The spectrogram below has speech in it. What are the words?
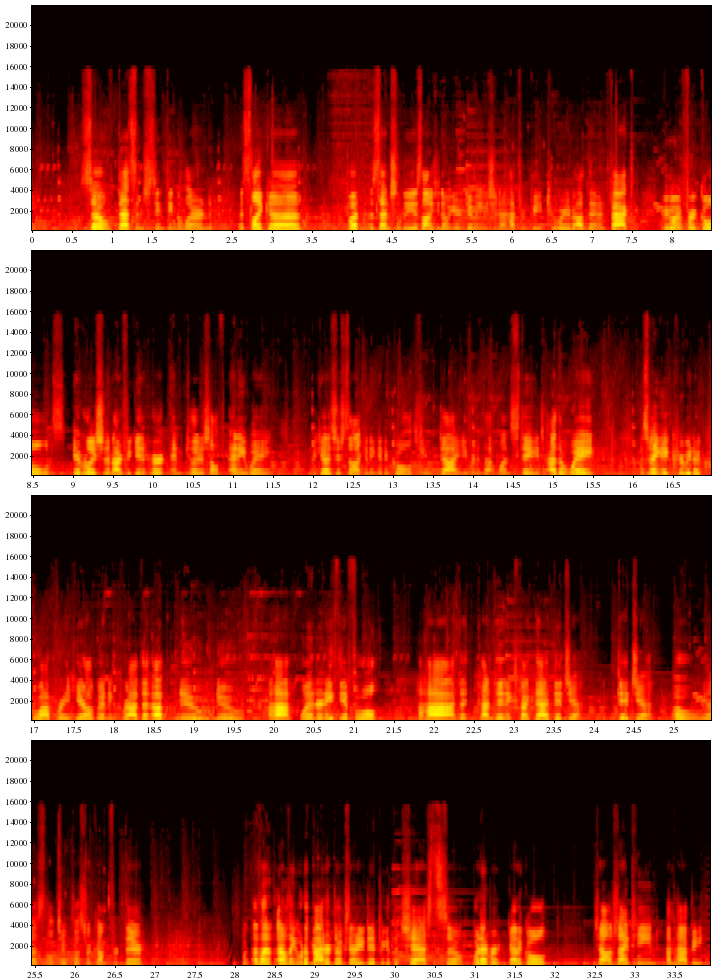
So, that's an interesting thing to learn. It's like, uh, but essentially, as long as you know what you're doing, you shouldn't have to be too worried about them. In fact, if you're going for golds, it really shouldn't matter if you get hurt and kill yourself anyway, because you're still not going to get a gold if you die even at that one stage. Either way, let's make it Kirby to cooperate here. I'll go ahead and grab that up. No, no. Aha, went underneath you, fool. Haha, that kind of didn't expect that, did ya? Did ya? Oh, that was a little too close for comfort there. I, thought, I don't think it would have mattered though, because I already did pick up the chest, so whatever, got a gold. Challenge 19, I'm happy.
